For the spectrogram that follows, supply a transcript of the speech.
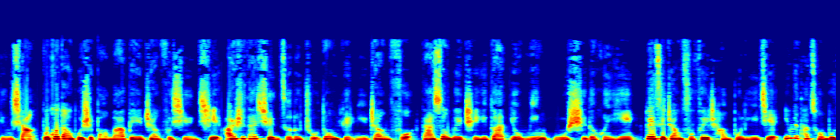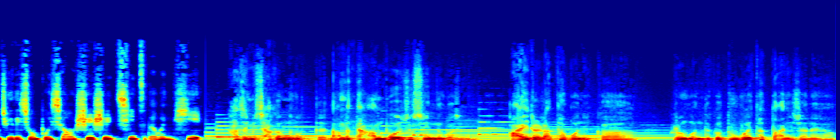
影响。不过，倒不是宝妈被丈夫嫌弃，而是她选择了主动远离丈夫，打算维持一段有名无实的婚姻。对此，丈夫非常不理解，因为他从不觉得胸部消失是妻子的问题。 가슴이 작은 건 어때? 남한테 안 보여줄 수 있는 거잖아. 아이를 낳다 보니까 그런 건데 그 누구의 탓도 아니잖아요.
